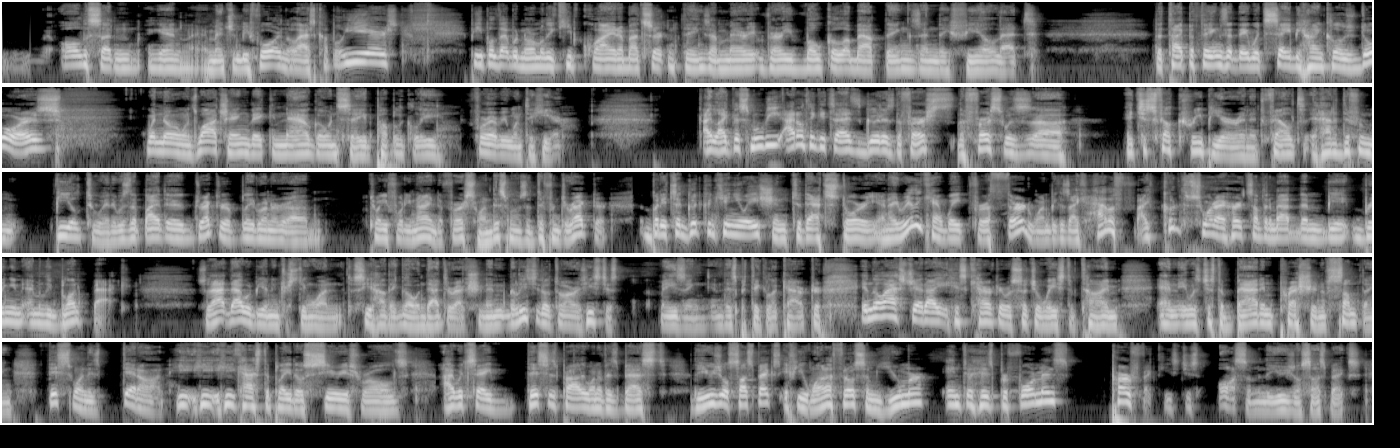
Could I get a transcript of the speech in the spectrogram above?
all of a sudden, again, I mentioned before, in the last couple of years, people that would normally keep quiet about certain things are very, very vocal about things and they feel that the type of things that they would say behind closed doors when no one's watching, they can now go and say it publicly for everyone to hear. I like this movie. I don't think it's as good as the first. The first was uh, it just felt creepier and it felt it had a different feel to it. It was the, by the director of Blade Runner uh, 2049, the first one. This one was a different director, but it's a good continuation to that story. And I really can't wait for a third one because I have a I could have sworn I heard something about them be, bringing Emily Blunt back. So that that would be an interesting one to see how they go in that direction. And Benicio del Toro, he's just amazing in this particular character. In The Last Jedi, his character was such a waste of time and it was just a bad impression of something. This one is dead on. He, he, he has to play those serious roles. I would say this is probably one of his best. The usual suspects, if you want to throw some humor into his performance, perfect. He's just awesome in the usual suspects.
